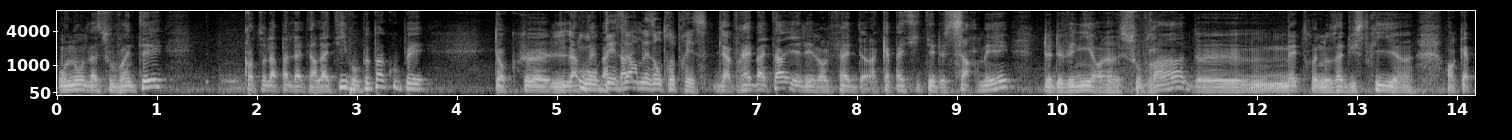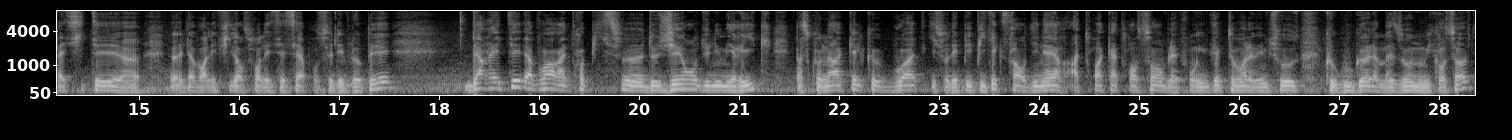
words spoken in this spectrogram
au nom de la souveraineté, quand on n'a pas d'alternative, on ne peut pas couper. Donc, euh, la on désarme les entreprises. La vraie bataille, elle est dans le fait de la capacité de s'armer, de devenir euh, souverain, de mettre nos industries euh, en capacité d'avoir les financements nécessaires pour se développer d'arrêter d'avoir un tropisme de géant du numérique, parce qu'on a quelques boîtes qui sont des pépites extraordinaires, à 3-4 ensemble, elles font exactement la même chose que Google, Amazon ou Microsoft,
